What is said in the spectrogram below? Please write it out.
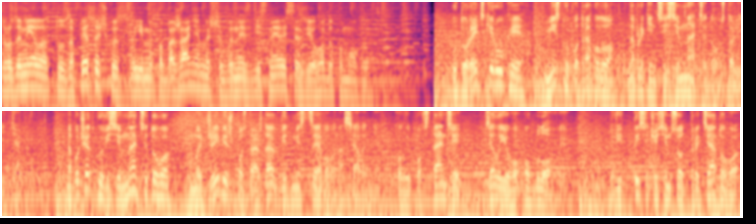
зрозуміло ту записочку з своїми побажаннями, щоб вони здійснилися з його допомогою. У турецькі руки місто потрапило наприкінці 17 століття. На початку 18-го Меджибіж постраждав від місцевого населення, коли повстанці взяли його облогою. Від 1730-го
